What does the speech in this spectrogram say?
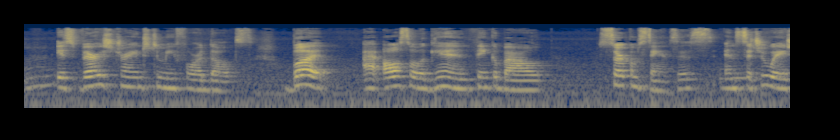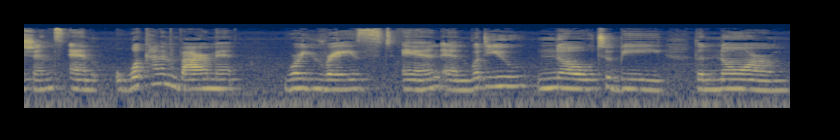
Mm-hmm. It's very strange to me for adults. But I also again think about circumstances and mm-hmm. situations and what kind of environment were you raised in and what do you know to be the norm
